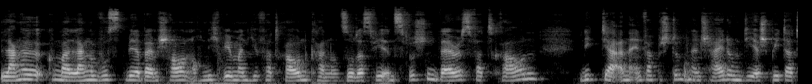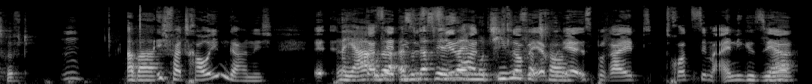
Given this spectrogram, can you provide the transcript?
lange, guck mal, lange wussten wir beim Schauen auch nicht, wem man hier vertrauen kann und so, dass wir inzwischen Varys vertrauen, liegt ja an einfach bestimmten Entscheidungen, die er später trifft. Mhm. Aber Ich vertraue ihm gar nicht. naja, Dass oder er also dass wir Ziel seinen hat, Motiven ich glaube, vertrauen. Er, er ist bereit, trotzdem einige sehr Ja.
